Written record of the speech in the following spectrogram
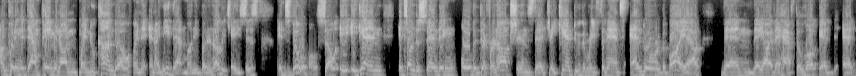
I'm putting a down payment on my new condo and, and I need that money. But in other cases, it's doable. So again, it's understanding all the different options that they can't do the refinance and or the buyout. Then they either have to look at at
